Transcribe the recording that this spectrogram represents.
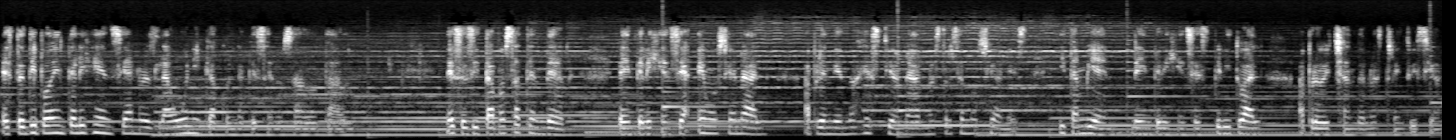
este tipo de inteligencia no es la única con la que se nos ha dotado. Necesitamos atender la inteligencia emocional aprendiendo a gestionar nuestras emociones y también la inteligencia espiritual aprovechando nuestra intuición.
